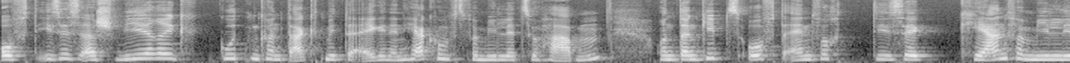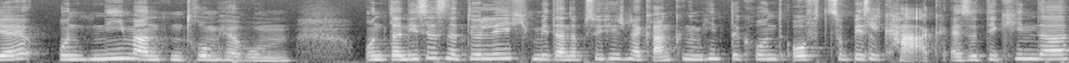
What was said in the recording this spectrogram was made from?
Oft ist es auch schwierig, guten Kontakt mit der eigenen Herkunftsfamilie zu haben. Und dann gibt es oft einfach diese Kernfamilie und niemanden drumherum. Und dann ist es natürlich mit einer psychischen Erkrankung im Hintergrund oft so ein bisschen karg. Also die Kinder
